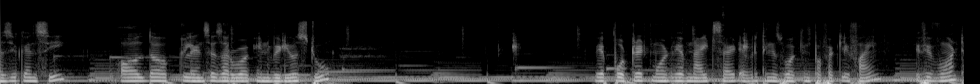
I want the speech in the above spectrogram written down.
as you can see all the lenses are work in videos too. We have portrait mode we have night sight everything is working perfectly fine. If you want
